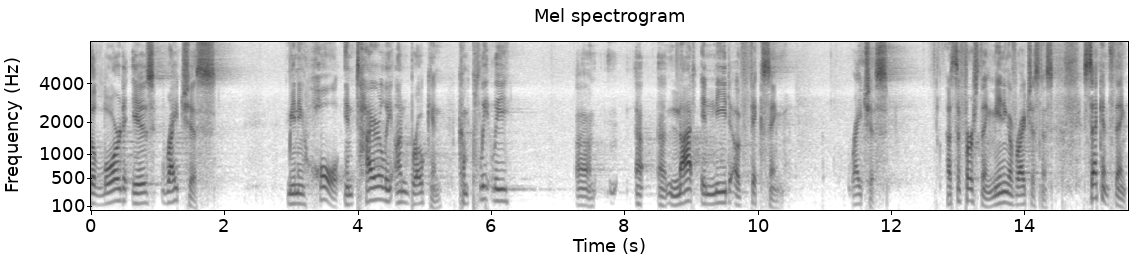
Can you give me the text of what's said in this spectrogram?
the Lord is righteous. meaning whole, entirely unbroken, completely uh, uh, uh, not in need of fixing. Righteous. That's the first thing, meaning of righteousness. Second thing,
